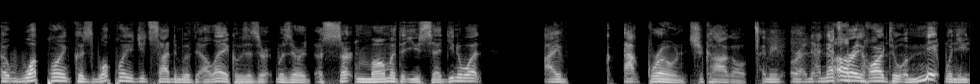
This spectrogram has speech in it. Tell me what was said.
At what point? Because what point did you decide to move to LA? Because was there was there a certain moment that you said, you know what, I've outgrown Chicago. I mean, or and that's Uh, very hard to admit when you.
